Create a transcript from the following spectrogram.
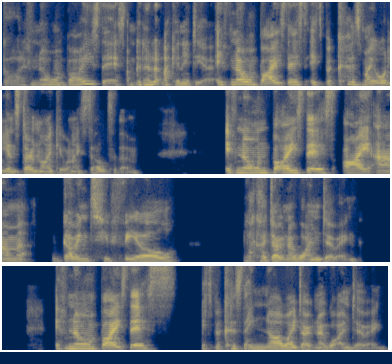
God, if no one buys this, I'm going to look like an idiot. If no one buys this, it's because my audience don't like it when I sell to them. If no one buys this, I am going to feel like I don't know what I'm doing. If no one buys this, it's because they know I don't know what I'm doing.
